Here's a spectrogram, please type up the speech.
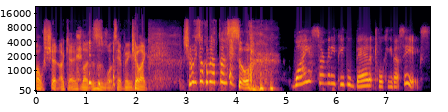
oh shit, okay, like this is what's happening. You're like, should we talk about this or? Why are so many people bad at talking about sex?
